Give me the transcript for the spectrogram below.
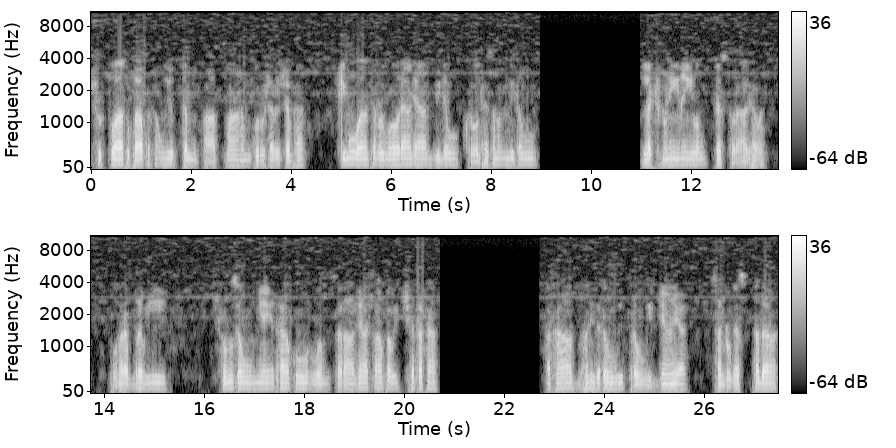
श्रुत्वा तु पापसंयुक्तम् आत्मानम् पुरुषर्षभ किमुवाच मृगो राजा द्विजौ क्रोधसमन्वितौ। लक्ष्मणेनैव मुक्तस्तु राघव। पुनरब्रवीत्। शृणु सौम्य यथा पूर्वम् स राजा शापविक्षतः अथाध्वनिगतौ विप्रौ विज्ञाय स नृगस्तदा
